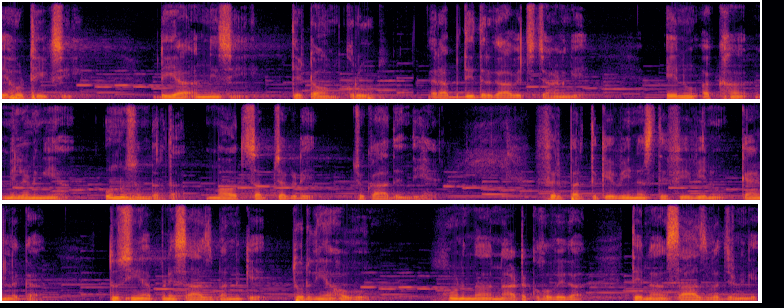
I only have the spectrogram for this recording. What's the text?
ਇਹੋ ਠੀਕ ਸੀ। ਡੀਆ ਅੰਨੀ ਸੀ ਤੇ ਟੌਮ ਕਰੂਪ ਰੱਬ ਦੀ ਦਰਗਾਹ ਵਿੱਚ ਜਾਣਗੇ। ਇਹਨੂੰ ਅੱਖਾਂ ਮਿਲਣਗੀਆਂ, ਉਹਨੂੰ ਸੁੰਦਰਤਾ, ਮੌਤ ਸਭ ਝਗੜੇ ਚੁਕਾ ਦਿੰਦੀ ਹੈ। ਫਿਰ ਪਰਤ ਕੇ ਵੀਨਸ ਤੇ ਫੀਵੀ ਨੂੰ ਕਹਿਣ ਲੱਗਾ, ਤੁਸੀਂ ਆਪਣੇ ਸਾਜ਼ ਬਨ ਕੇ ਤੁਰਦੀਆਂ ਹੋਵੋ। ਹੁਣ ਨਾ ਨਾਟਕ ਹੋਵੇਗਾ ਤੇ ਨਾ ਸਾਜ਼ ਵੱਜਣਗੇ।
